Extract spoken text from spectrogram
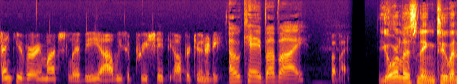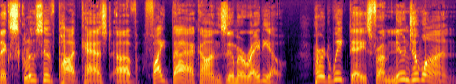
Thank you very much, Libby. I always appreciate the opportunity. Okay, bye bye. Bye bye. You're listening to an exclusive podcast of Fight Back on Zoomer Radio heard weekdays from noon to 1.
